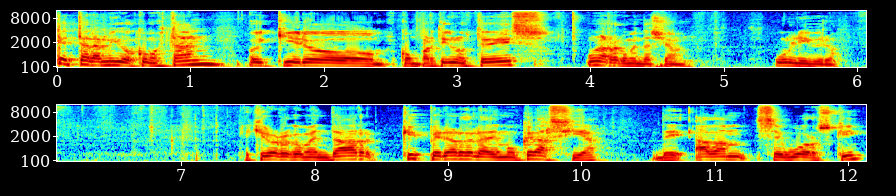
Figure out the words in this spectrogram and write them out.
¿Qué tal amigos? ¿Cómo están? Hoy quiero compartir con ustedes una recomendación, un libro. Les quiero recomendar ¿Qué esperar de la democracia? de Adam Seworski,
